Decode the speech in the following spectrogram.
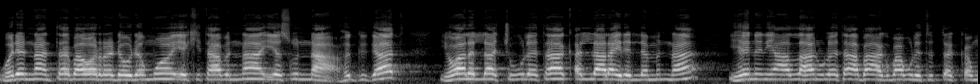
ወደ እናንተ ባወረደው ደግሞ የኪታብና የሱና ህግጋት የዋለላችሁ ውለታ ቀላል አይደለምና ይህንን የአላህን ውለታ በአግባቡ ልትጠቀሙ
